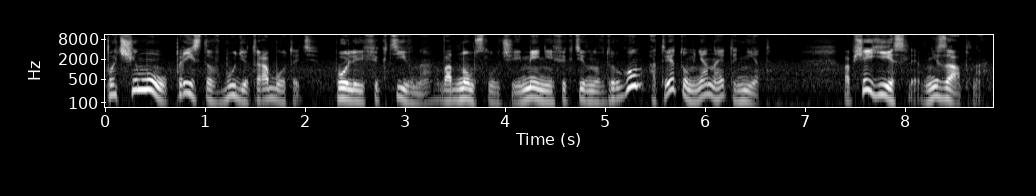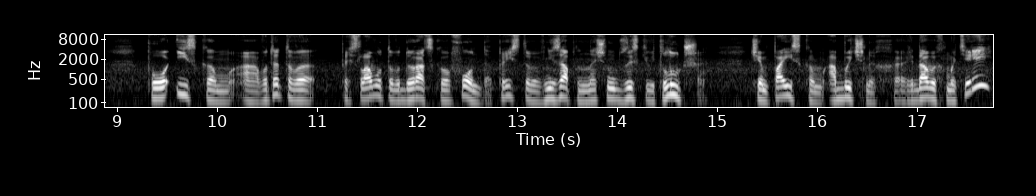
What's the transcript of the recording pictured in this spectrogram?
Почему пристав будет работать более эффективно в одном случае и менее эффективно в другом, ответа у меня на это нет. Вообще, если внезапно по искам а, вот этого пресловутого дурацкого фонда приставы внезапно начнут взыскивать лучше, чем по искам обычных рядовых матерей,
